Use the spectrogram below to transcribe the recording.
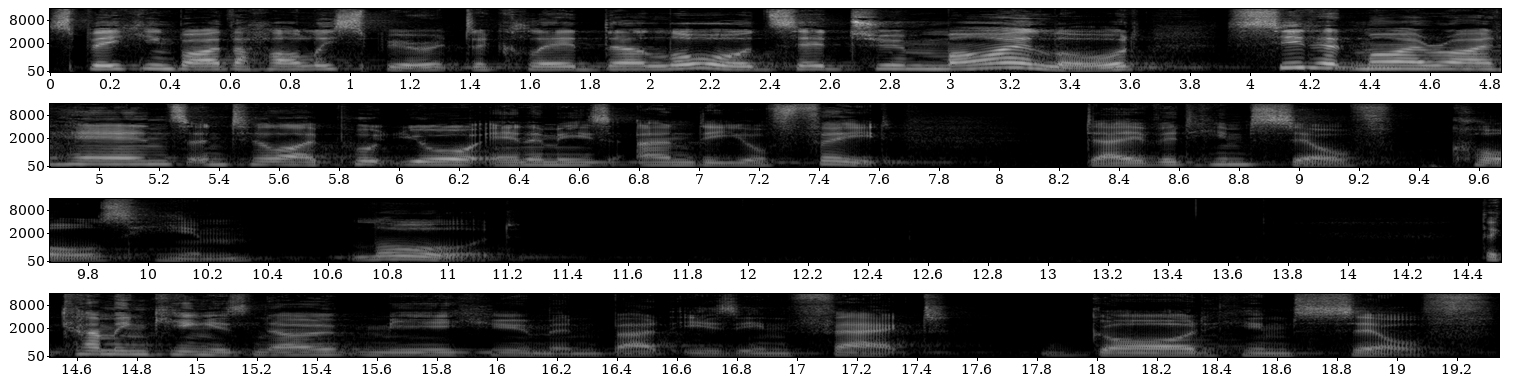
speaking by the Holy Spirit, declared, The Lord said to my Lord, Sit at my right hands until I put your enemies under your feet. David himself calls him Lord. The coming king is no mere human, but is in fact God himself.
